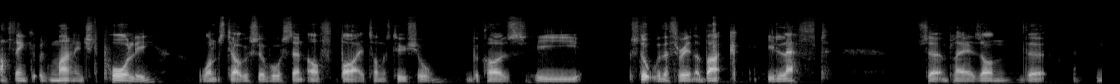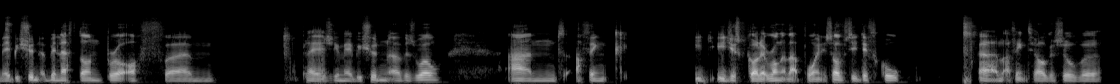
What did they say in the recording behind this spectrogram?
I think it was managed poorly once Thiago Silva was sent off by Thomas Tuchel because he stuck with the three at the back. He left certain players on that maybe shouldn't have been left on, brought off um, players who maybe shouldn't have as well. And I think he, he just got it wrong at that point. It's obviously difficult. Um, I think Thiago Silva,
